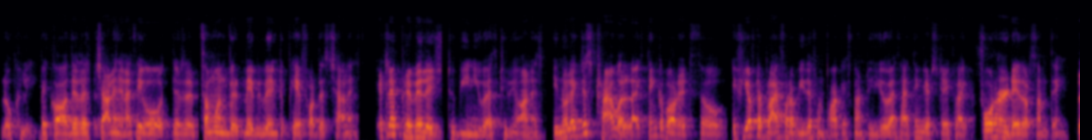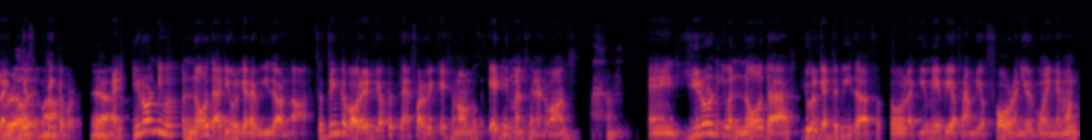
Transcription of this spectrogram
locally because there's a challenge. And i think oh there's a someone will maybe willing to pay for this challenge it's like privilege to be in US to be honest. You know, like just travel, like think about it. So if you have to apply for a visa from Pakistan to US, I think it's take like 400 days or something. Like really? just wow. think about it. Yeah. And you don't even know that you will get a visa or not. So think about it. You have to plan for a vacation almost 18 months in advance. and you don't even know that you will get the visa. So, like, you may be a family of four and you're going, and one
